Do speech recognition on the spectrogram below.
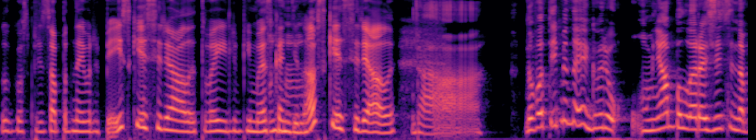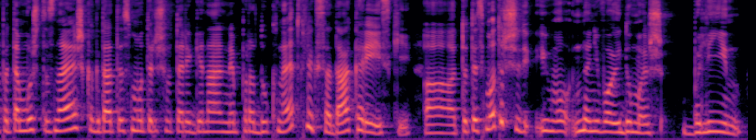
господи, западноевропейские сериалы, твои любимые скандинавские uh-huh. сериалы. Да. Ну вот именно я говорю, у меня было разительно, потому что, знаешь, когда ты смотришь вот оригинальный продукт Netflix, да, корейский, а, то ты смотришь ему, на него и думаешь, блин,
